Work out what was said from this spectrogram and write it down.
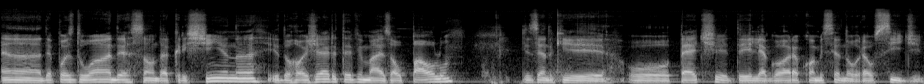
Uh, depois do Anderson, da Cristina e do Rogério, teve mais ao Paulo dizendo que o pet dele agora come cenoura, é o Cid.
